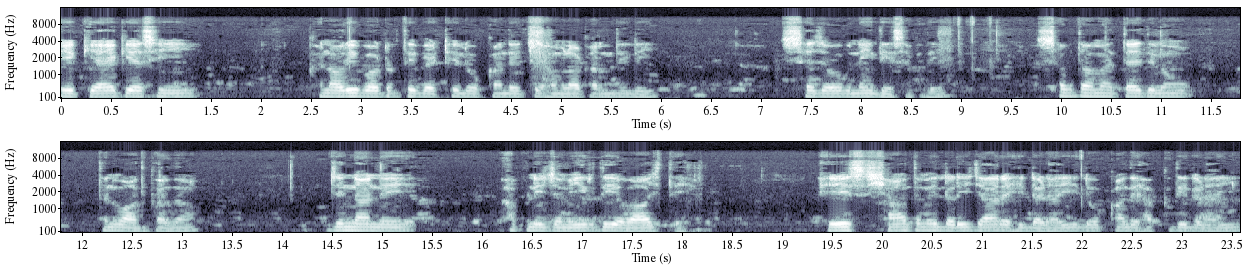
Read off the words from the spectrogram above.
ਇਹ ਕਿਹਾ ਹੈ ਕਿ ਅਸੀਂ ਖਨੌਰੀ ਬਾਰਡਰ ਤੇ ਬੈਠੇ ਲੋਕਾਂ ਦੇ ਉੱਤੇ ਹਮਲਾ ਕਰਨ ਦੇ ਲਈ ਸਹਿਯੋਗ ਨਹੀਂ ਦੇ ਸਕਦੇ। ਸਭ ਦਾ ਮੈਂ ਤਹਿ ਦਿਲੋਂ ਧੰਨਵਾਦ ਕਰਦਾ ਜਿਨ੍ਹਾਂ ਨੇ ਆਪਣੀ ਜ਼ਮੀਰ ਦੀ ਆਵਾਜ਼ ਤੇ ਇਸ ਸ਼ਾਂਤਮਈ ਲੜੀ ਜਾ ਰਹੀ ਲੜਾਈ, ਲੋਕਾਂ ਦੇ ਹੱਕ ਦੀ ਲੜਾਈ,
